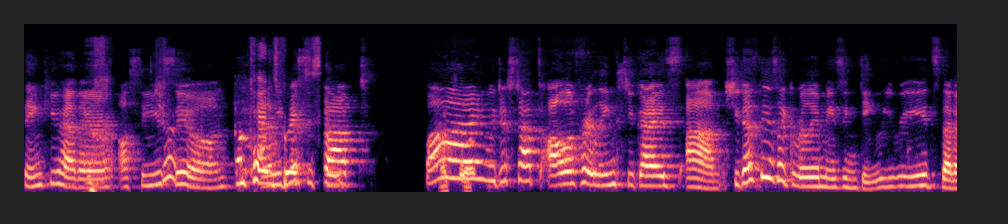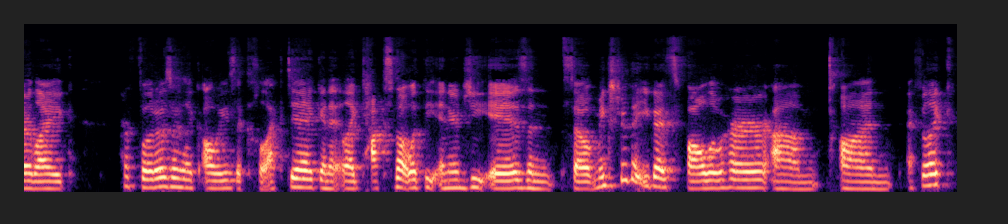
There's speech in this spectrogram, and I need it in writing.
Thank you heather. I'll see you sure. soon. Okay and we just stopped Bye. We just stopped all of her links, you guys. Um, she does these like really amazing daily reads that are like her photos are like always eclectic and it like talks about what the energy is. And so make sure that you guys follow her um, on, I feel like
